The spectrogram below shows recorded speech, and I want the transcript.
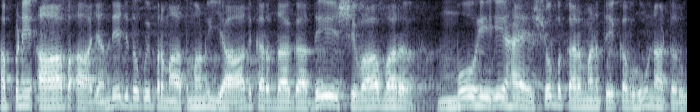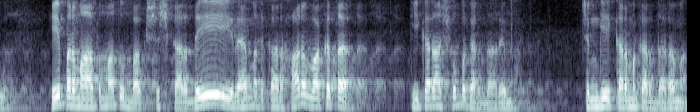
ਆਪਣੇ ਆਪ ਆ ਜਾਂਦੇ ਆ। ਜਦੋਂ ਕੋਈ ਪਰਮਾਤਮਾ ਨੂੰ ਯਾਦ ਕਰਦਾਗਾ ਦੇ ਸ਼ਿਵਾ, ਵਰ ਮੋਹਿ ਇਹ ਹੈ, ਸ਼ੁਭ ਕਰਮਣ ਤੇ ਕਬਹੂ ਨਾ ਟਰੂ। हे ਪਰਮਾਤਮਾ, ਤੂੰ ਬਖਸ਼ਿਸ਼ ਕਰ ਦੇ, ਰਹਿਮਤ ਕਰ ਹਰ ਵਕਤ। ਕੀ ਕਰਾਂ? ਸ਼ੁਭ ਕਰਦਾ ਰਹਾਂ ਚੰਗੇ ਕਰਮ ਕਰਦਾ ਰਹਾਂ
